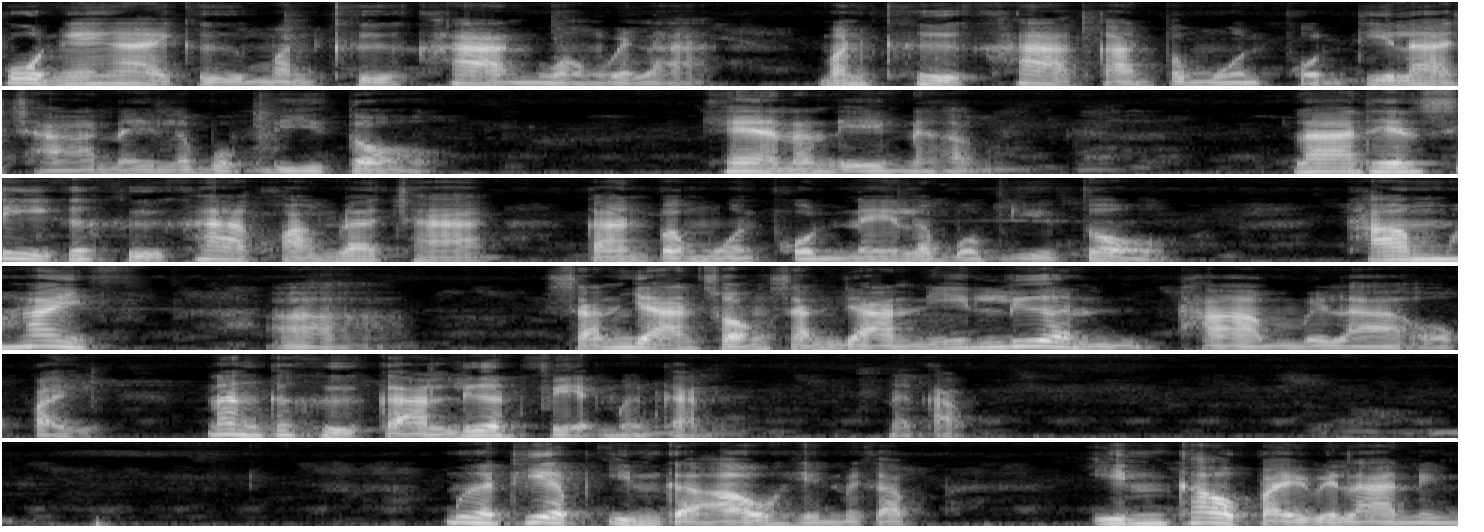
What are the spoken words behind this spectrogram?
พูดง่ายๆ คือมันคือค่าหน่วงเวลา มันคือค่าการประมวลผลที่ล่าช้าในระบบดิจิตอลแค่นั้นเองนะครับ latency ก็คือค่าความล่าช้าการประมวลผลในระบบดิจิตอลทำให้สัญญาณสองสัญญาณนี้เลื่อนไทม์เวลาออกไป นั่นก็คือการเลื่อนเฟสเหมือนกันนะครับ เมื่อเทียบ in กับ out เห็นไหมครับ in เข้าไปเวลาหนึ่ง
